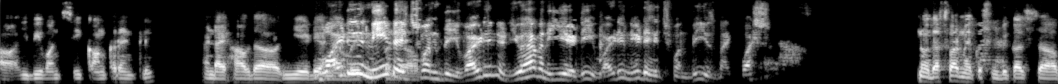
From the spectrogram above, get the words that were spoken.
uh, EB1C concurrently, and I have the EAD, Why do you need the. H1B? Why do you need? You have an EAD. Why do you need a H1B? Is my question. No, that's what my question because uh,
